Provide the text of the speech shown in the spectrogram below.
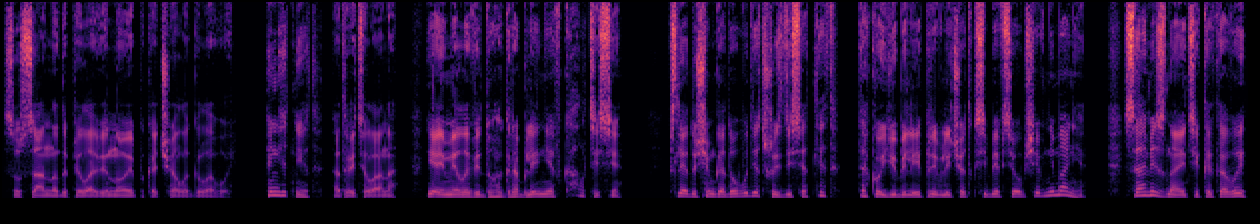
Сусанна допила вино и покачала головой. «Нет-нет», — ответила она. «Я имела в виду ограбление в Калтисе. В следующем году будет 60 лет. Такой юбилей привлечет к себе всеобщее внимание. Сами знаете, каковы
